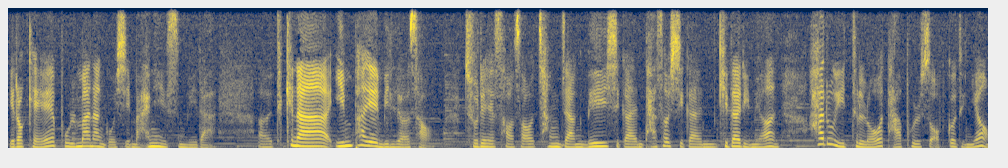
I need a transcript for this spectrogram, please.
이렇게 볼만한 곳이 많이 있습니다. 어, 특히나 인파에 밀려서 줄에 서서 장장 4시간, 5시간 기다리면 하루 이틀로 다 볼 수 없거든요.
